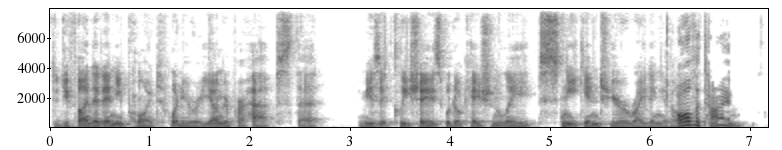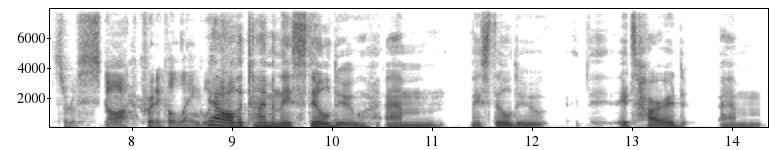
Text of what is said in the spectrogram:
Did you find at any point when you were younger, perhaps, that music cliches would occasionally sneak into your writing at all? All the time. Sort of stock critical language. Yeah, all the time, and they still do. Um, they still do. It's hard. Um,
